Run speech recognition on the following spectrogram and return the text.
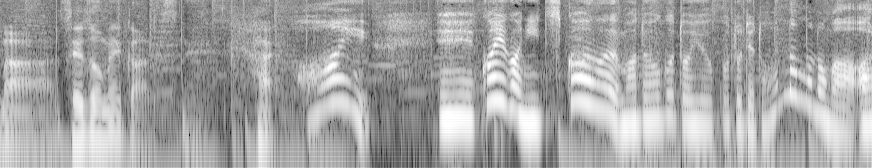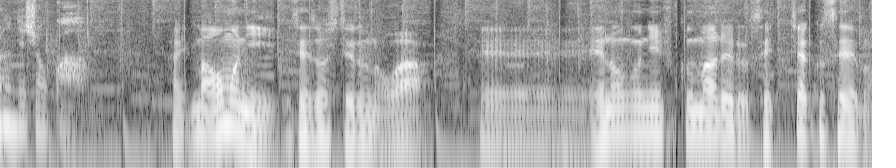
まあ、製造メーカーですね。はい、はい。えー、絵画に使う、ま道具ということでどんなものがあるんでしょうか、はい。まあ、主に製造しているのは、えー、絵の具に含まれる接着成分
